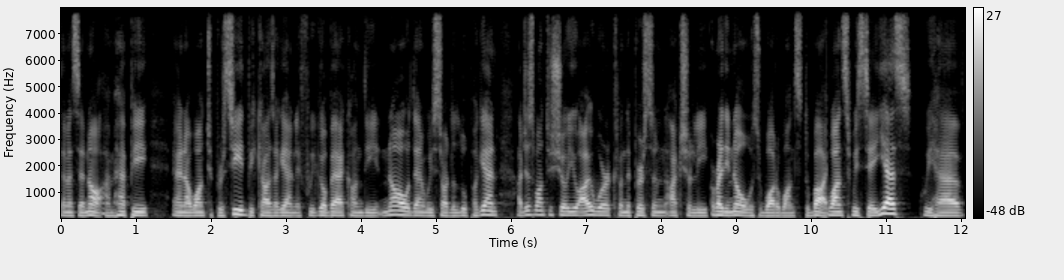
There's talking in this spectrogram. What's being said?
Then I said, "No, I'm happy." and I want to proceed because again, if we go back on the no, then we start the loop again. I just want to show you how it works when the person actually already knows what wants to buy. Once we say yes, we have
